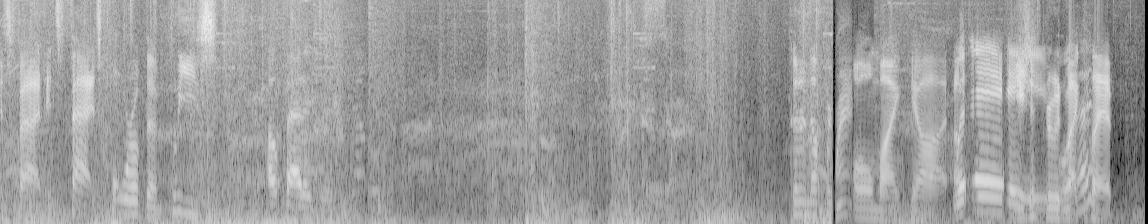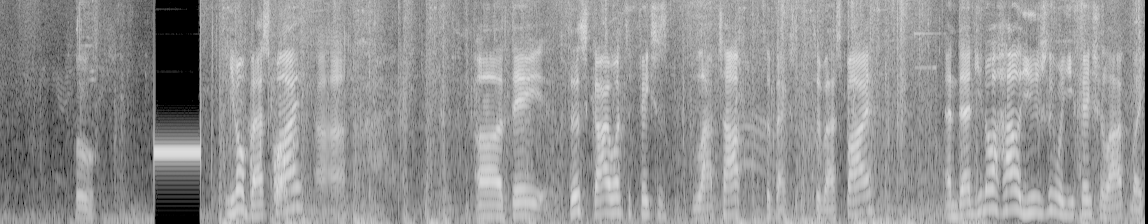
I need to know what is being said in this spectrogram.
It's fat. It's fat. It's four of them. Please. How fat is it? Good enough for. Oh my god. Wait, you just ruined what? my clip. Who? You know Best Buy? Uh huh. Uh, they this guy went to fix his laptop to Best to Best Buy, and then you know how usually when you fix your lap, like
